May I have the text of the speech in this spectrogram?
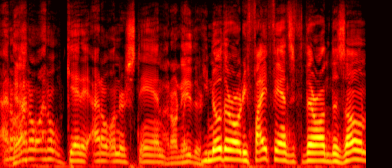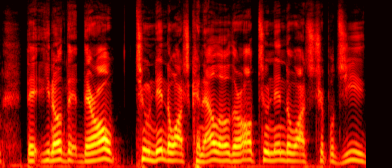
I don't, Yeah. I don't, I don't get it. I don't understand. I don't either. You know, they're already fight fans if they're on DAZN. That you know, they, they're all tuned in to watch Canelo. They're all tuned in to watch Triple G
